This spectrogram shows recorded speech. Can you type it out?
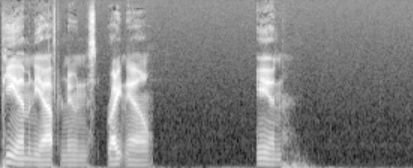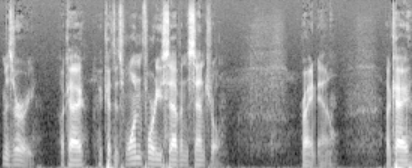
p.m. in the afternoon right now in Missouri. Okay, because it's 1:47 Central right now. Okay,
